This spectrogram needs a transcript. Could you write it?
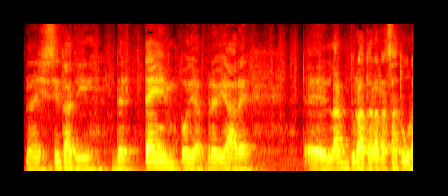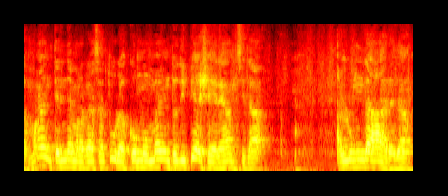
la necessità di, del tempo di abbreviare eh, la durata della rasatura ma noi intendiamo la rasatura come un momento di piacere anzi da allungare da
